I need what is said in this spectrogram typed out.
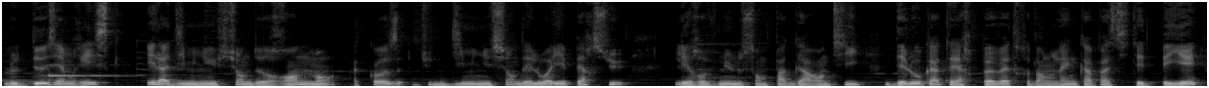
Le deuxième risque est la diminution de rendement à cause d'une diminution des loyers perçus. Les revenus ne sont pas garantis. Des locataires peuvent être dans l'incapacité de payer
